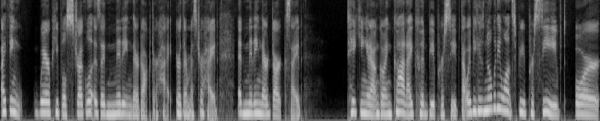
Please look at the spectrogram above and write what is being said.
I think where people struggle is admitting their Dr. Hyde or their Mr. Hyde, admitting their dark side, taking it out and going, God, I could be perceived that way because nobody wants to be perceived or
